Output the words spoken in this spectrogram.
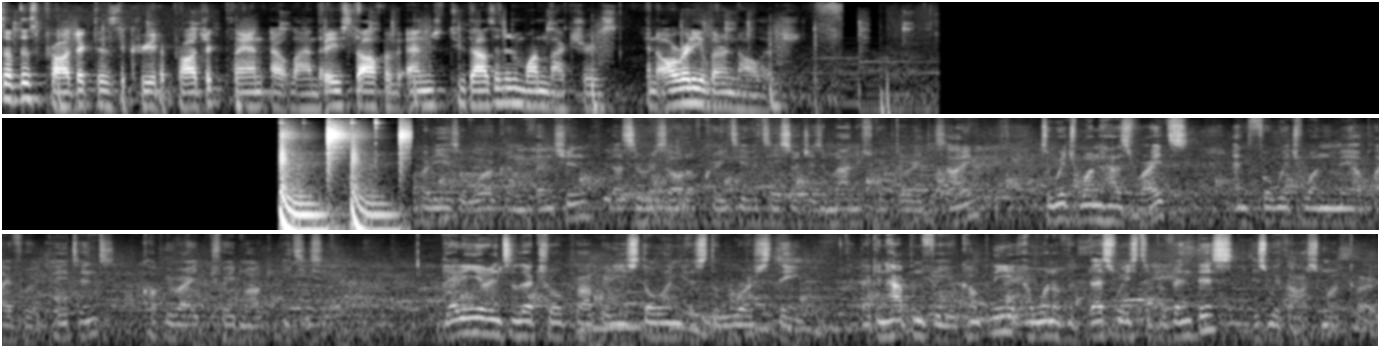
purpose of this project is to create a project plan outline based off of ENG 2001 lectures and already learned knowledge. Property is a work or invention that's a result of creativity such as a manuscript or a design, to which one has rights and for which one may apply for a patent, copyright, trademark, etc. Getting your intellectual property stolen is the worst thing that can happen for your company and one of the best ways to prevent this is with our smart card.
